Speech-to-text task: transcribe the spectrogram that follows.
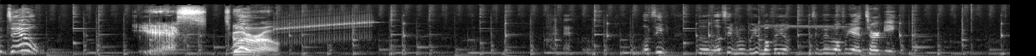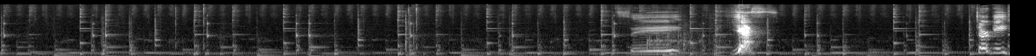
One too. Yes! Two in a row. Okay. Let's see. Let's see if we can both get, see if we both get a turkey. Let's see. Yes. Turkey.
